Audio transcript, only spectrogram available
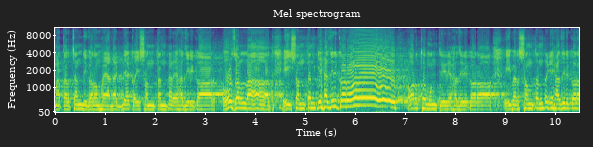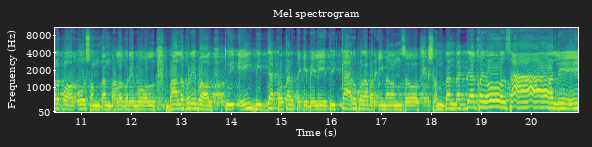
মাতার চান্দি গরম হয়ে ডাক দেয়া কই সন্তানটারে হাজির কর, ও জল্লাদ, এই সন্তানকে হাজির করো, অর্থমন্ত্রীরে হাজির কর। এইবার সন্তানটাকে হাজির করার পর, ও সন্তান, ভালো করে বল, ভালো করে বল, তুই এই বিদ্যা কোথার থেকে পেলি, তুই কার উপর আবার ইমান আনছ? সন্তান ডাক দেয়া কয়, ও সালেম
